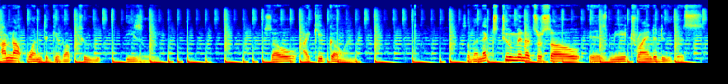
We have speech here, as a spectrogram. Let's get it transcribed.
I'm not one to give up too easily. So I keep going. So the next two minutes or so is me trying to do this.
